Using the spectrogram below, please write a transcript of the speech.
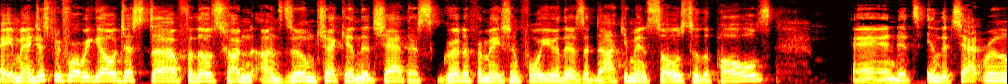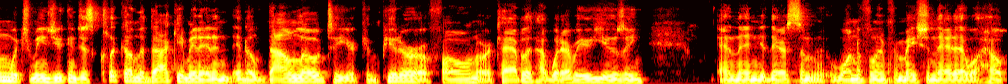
Amen. Just before we go, just uh, for those on, on Zoom, check in the chat. There's good information for you. There's a document, Souls to the Polls, and it's in the chat room, which means you can just click on the document and it'll download to your computer or phone or tablet, whatever you're using and then there's some wonderful information there that will help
